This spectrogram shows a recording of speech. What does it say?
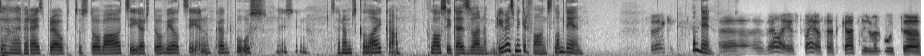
lai var aizbraukt uz to Vāciju ar to vilcienu, kad būs, nezinu, cerams, ka laikā. Klausītājs zvana. Brīvais mikrofons. Labdien! Sveiki! Labdien! Uh, vēlējos pajautāt, kāds ir varbūt uh,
